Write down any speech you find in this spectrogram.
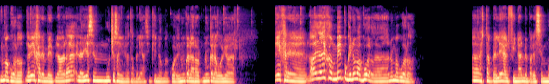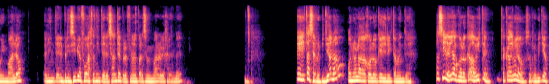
No me acuerdo. La voy a dejar en B. La verdad, la vi hace muchos años esta pelea, así que no me acuerdo. Y nunca la, nunca la volví a ver. La dejar en La, dejo en B porque no me acuerdo, la verdad. No me acuerdo. Ah, esta pelea al final me parece muy malo. El, el, principio fue bastante interesante, pero al final me parece muy malo. La voy a dejar en B. Eh, esta se repitió, ¿no? ¿O no la coloqué directamente? Ah, sí, la había colocado, ¿viste? Está acá de nuevo, se repitió.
